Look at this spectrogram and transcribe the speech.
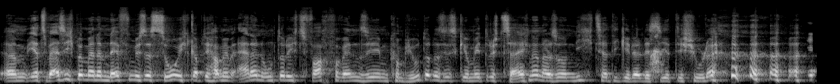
Ähm, jetzt weiß ich, bei meinem Neffen ist es so, ich glaube, die haben im einen Unterrichtsfach verwenden sie im Computer, das ist geometrisch zeichnen, also nicht sehr digitalisiert die Schule. Ja.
